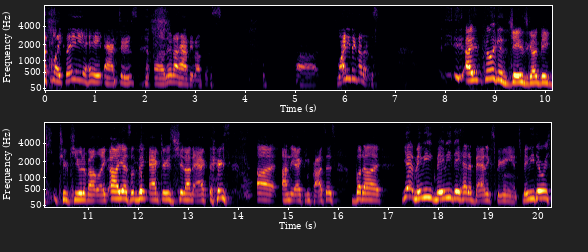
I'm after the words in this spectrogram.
like they hate actors. Uh, they're not happy about this. Uh, why do you think that is? I feel like it's James Gunn being too cute about like, oh yes, let's make actors shit on actors, uh, on the acting process. But uh, yeah, maybe maybe they had a bad experience. Maybe there was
